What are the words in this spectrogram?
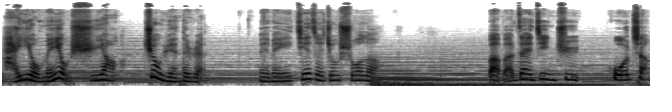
还有没有需要救援的人。妹妹接着就说了：“爸爸再进去火场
